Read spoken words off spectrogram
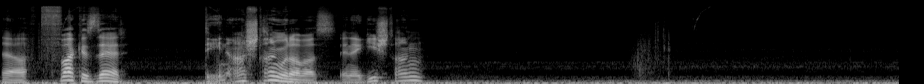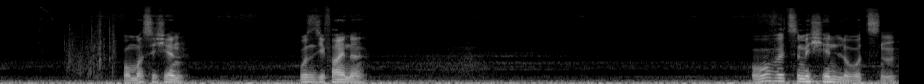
The fuck is that? DNA-Strang oder was? Energiestrang? Wo muss ich hin? Wo sind die Feinde? Wo willst du mich hinlotsen?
